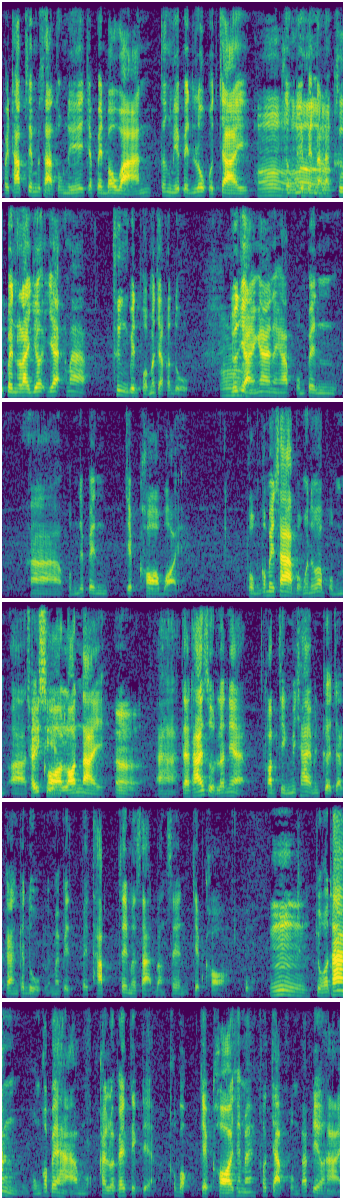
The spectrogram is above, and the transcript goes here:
ไปทับเส้นประสาทตรงนี้จะเป็นเบาหวาน ตรงนี้เป็นโรคหัวใจ อ๋อตรงนี้เป็นอะไรคือเป็นอะไรเยอะแยะมาก ซึ่งเป็นผลมาจากกระดูกยกตัวอย่างง่ายๆนะครับ ผมเป็นอ่าผมจะเป็นเจ็บคอบ่อย ผมก็ไม่ทราบผมก็นึกว่าผมอ่าใช้เจ็บเสีคยองร้อนในอ่าอ่าแต่ท้ายสุดแล้วเนี่ยความจริงไม่ใช่มันเกิดจากการกระดูกเนี่ยมันไปไปทับเส้นประสาทบางเส้น เจ็บคออืม จนกระทั่งผมก็ไปหาไคโรแพคติกเนี่ยเขาบอกเจ็บคอใช่ไหมเขาจับผมแป๊บเดียวหาย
